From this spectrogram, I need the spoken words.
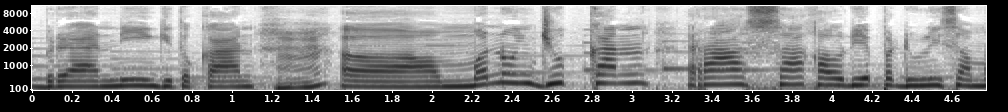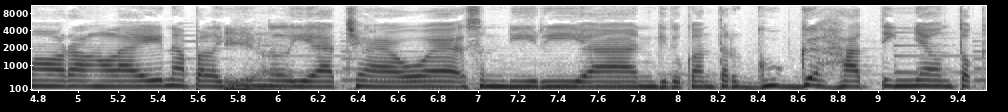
berani gitu kan eh, menunjukkan rasa kalau dia peduli sama orang lain apalagi Iya. ngelihat cewek sendirian gitu kan tergugah hatinya untuk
